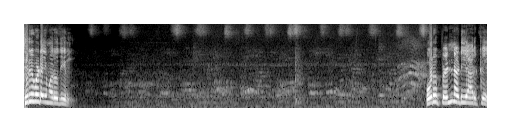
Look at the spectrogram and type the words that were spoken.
திருவிடை மருதில் ஒரு பெண் அடியாருக்கு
